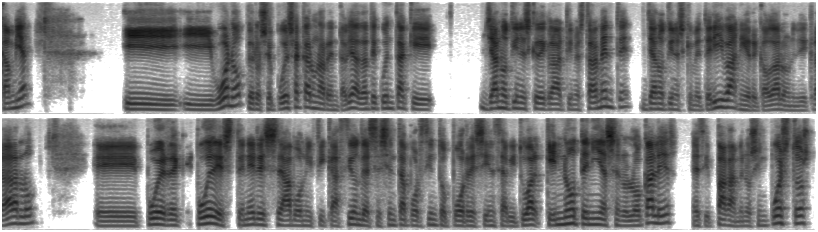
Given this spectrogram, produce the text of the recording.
cambian. Y, bueno, pero se puede sacar una rentabilidad. Date cuenta que ya no tienes que declarar trimestralmente, ya no tienes que meter IVA, ni recaudarlo, ni declararlo. Eh, puedes, puedes, tener esa bonificación del 60% por residencia habitual que no tenías en los locales, es decir, paga menos impuestos.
